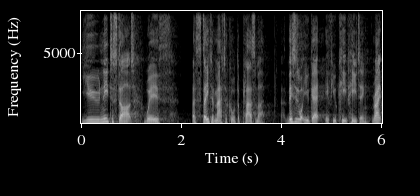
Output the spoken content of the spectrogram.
you need to start with a state of matter called the plasma. This is what you get if you keep heating, right?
